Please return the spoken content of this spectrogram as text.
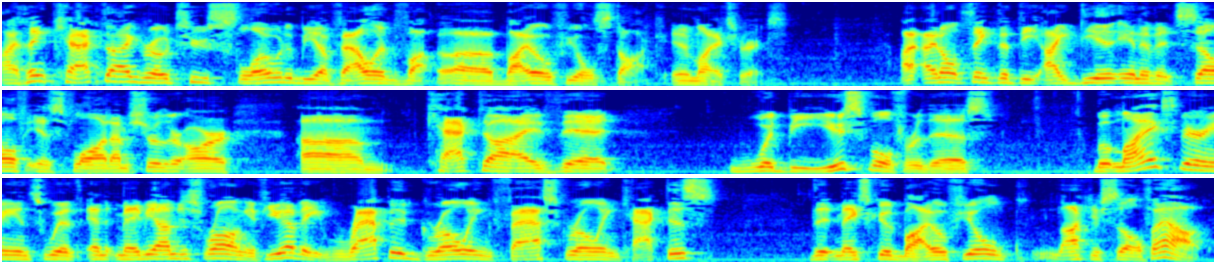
I think cacti grow too slow to be a valid uh, biofuel stock, in my experience. I, I, don't think that the idea in of itself is flawed. I'm sure there are um, cacti that would be useful for this, but my experience with, and maybe I'm just wrong, if you have a rapid growing, fast growing cactus that makes good biofuel, knock yourself out.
